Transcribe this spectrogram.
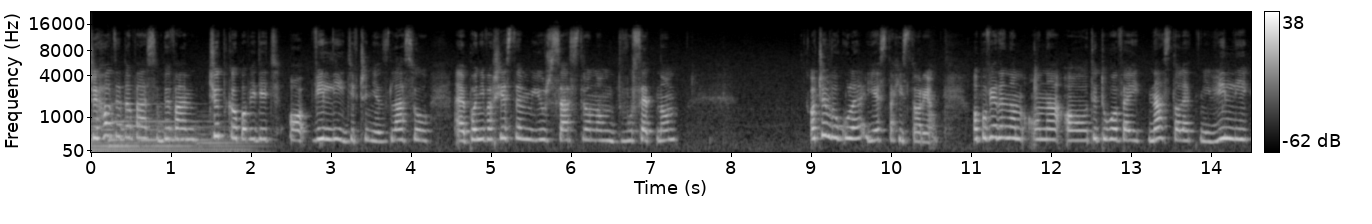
Przychodzę do Was, by Wam ciutko powiedzieć o willi dziewczynie z lasu, e, ponieważ jestem już za stroną dwusetną. O czym w ogóle jest ta historia? Opowiada nam ona o tytułowej nastoletniej willi,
